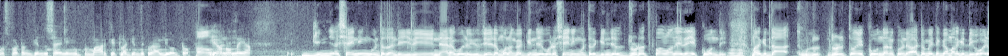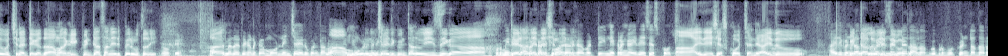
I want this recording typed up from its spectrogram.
పోసుకోవటం గింజ షైనింగ్ ఇప్పుడు మార్కెట్లో గింజకు వాల్యూ ఉంటాం. ఏమైనా ఉన్నాయా? గింజ షైనింగ్ ఉంటుందండి. ఇది నానోగోల్డ్ యూజ్ చేయడం మూలంగా గింజ కూడా షైనింగ్ ఉంటుంది. గింజల దృఢత్వం అనేది ఎక్కువ ఉంది. మనకి దా దృఢత్వం ఎక్కువ ఉంది అనుకోండి ఆటోమేటిక్గా మనకి దిగుబడి వచ్చినట్టే కదా. మనకి క్వింటాస్ అనేది పెరుగుతుంది. ఓకే. మీద అయితే కనుక మూడు నుంచి ఐదు క్వింటాలు మూడు నుంచి ఐదు క్వింటాలు ఈజీగా ఇప్పుడు మీరు తేడా అనేది కాబట్టి నికరంగా ఐదు వేసేసుకోవచ్చు. ఆ, ఐదు వేసేసుకోవచ్చు అండి ఐదు ఐదు క్వింటాలు. దాదాపుగా ఇప్పుడు క్వింటా ధర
